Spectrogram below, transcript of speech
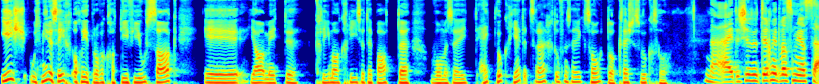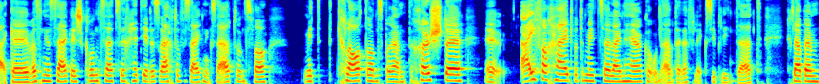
Ist aus meiner Sicht auch ein eine provokative Aussage, äh, ja, mit der Klimakrisendebatte, wo man sagt, hat wirklich jeder das Recht auf ein eigenes Auto? Siehst du das wirklich so? Nein, das ist ja natürlich nicht, was wir sagen. Was wir sagen, ist grundsätzlich hat jeder das Recht auf ein eigenes Auto und zwar mit klar transparenten Kosten, äh, Einfachheit, die damit soll einhergehen und auch der Flexibilität. Ich glaube, ähm,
